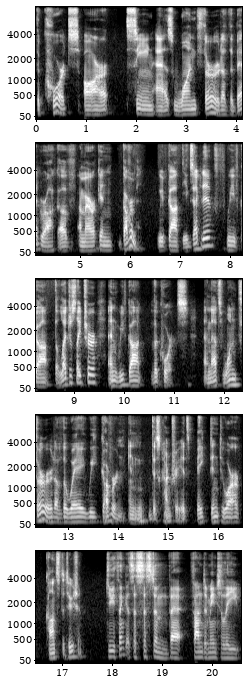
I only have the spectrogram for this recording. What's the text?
The courts are seen as one third of the bedrock of American government. We've got the executive, we've got the legislature, and we've got the courts. And that's one third of the way we govern in this country. It's baked into our Constitution. Do you think it's a system that fundamentally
